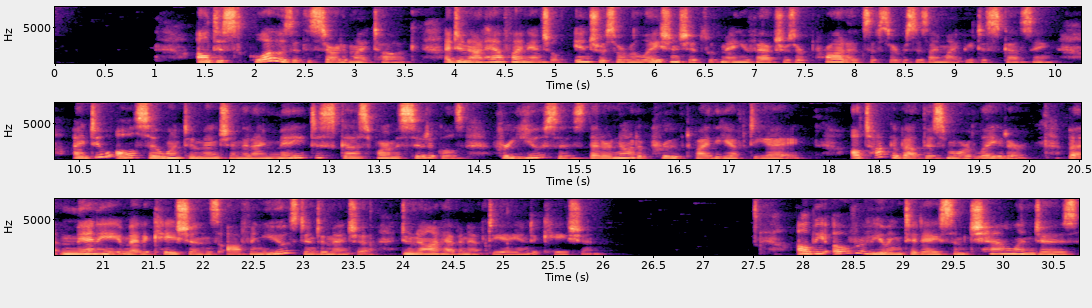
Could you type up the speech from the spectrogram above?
I'll disclose at the start of my talk I do not have financial interests or relationships with manufacturers or products of services I might be discussing. I do also want to mention that I may discuss pharmaceuticals for uses that are not approved by the FDA. I'll talk about this more later, but many medications often used in dementia do not have an FDA indication. I'll be overviewing today some challenges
